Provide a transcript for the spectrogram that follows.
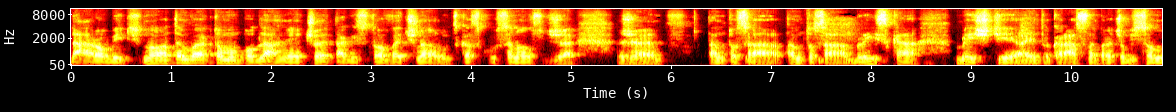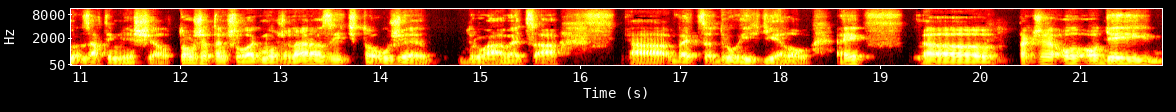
dá robiť. No a ten vojak tomu podľahne, čo je takisto väčšiná ľudská skúsenosť, že, že tamto sa, tamto sa blízka, bližti a je to krásne, prečo by som za tým nešiel. To, že ten človek môže naraziť, to už je druhá vec a a vec druhých dielov. Hej. Uh, takže o, o deji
